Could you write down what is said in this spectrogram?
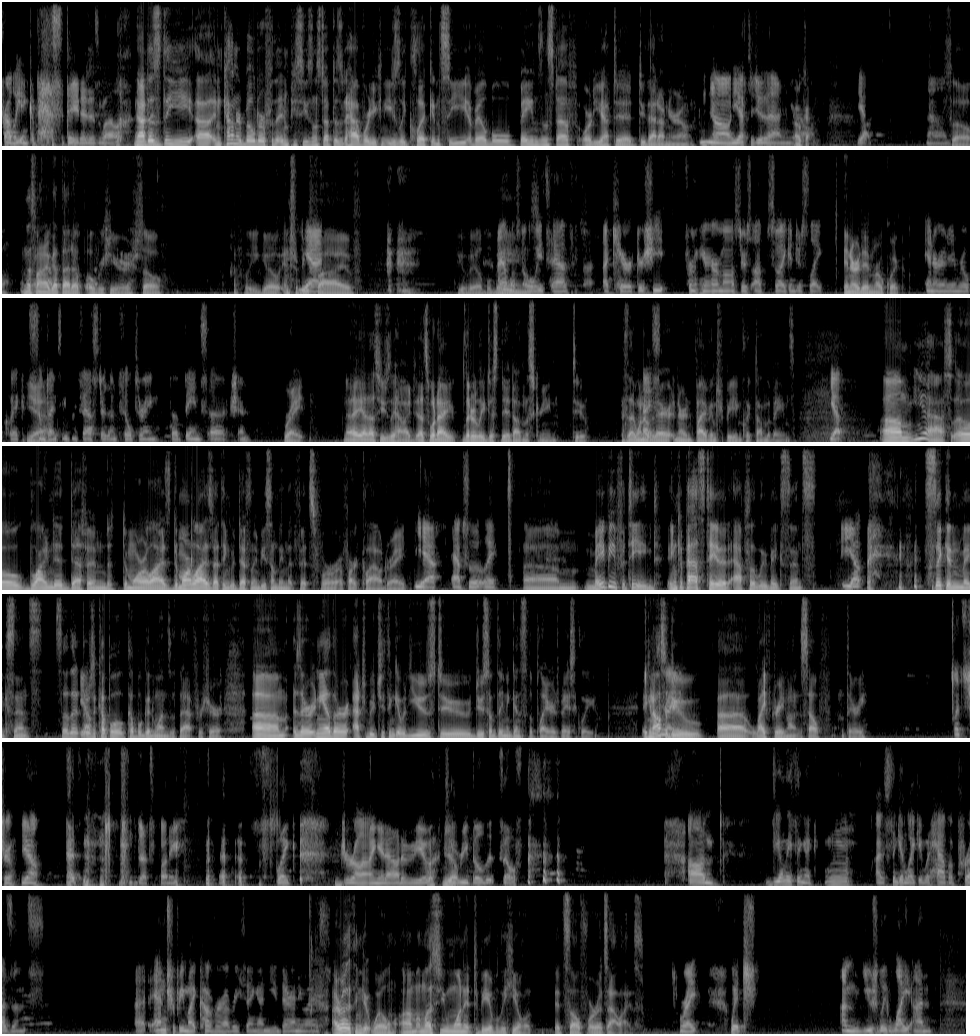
Probably incapacitated as well. Now, does the uh, encounter builder for the NPCs and stuff does it have where you can easily click and see available banes and stuff, or do you have to do that on your own? No, you have to do that on your Okay. own. Okay. Yeah. Um, So, and that's fine. I've got that up over here. So, if we go entropy Yeah. five, few available I almost always have a character sheet from Hero Monsters up, so I can just like enter it in real quick. enter it in real quick. Yeah. sometimes even faster than filtering the Bane section. Right. No, yeah, that's usually how I. do That's what I literally just did on the screen too. Is I went over Nice. there, entered five entropy, and clicked on the banes. Yep. Um, yeah, so blinded, deafened, demoralized. Demoralized, I think, would definitely be something that fits for a fart cloud, right? Yeah, absolutely. Um, maybe fatigued. Incapacitated absolutely makes sense. Yep. Sickened makes sense. So there, Yep. there's a couple couple good ones with that for sure. Um, is there any other attributes you think it would use to do something against the players? Basically, it can also Right. do uh, life drain on itself in theory. That's true. Yeah. That's that's funny. it's like drawing it out of you to Yep. rebuild itself. um, the only thing I mm, I was thinking like it would have a presence. Uh, entropy might cover everything I need there, anyways. I really think it will, um, unless you want it to be able to heal it, itself or its allies. Right. Which I'm usually light on.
